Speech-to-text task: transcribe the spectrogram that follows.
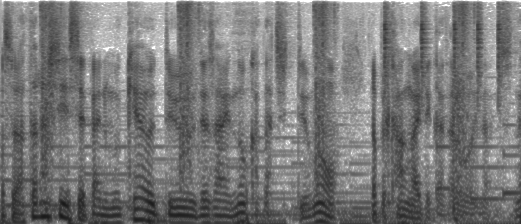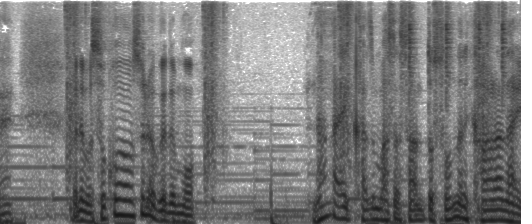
あ、そういう新しい世界に向き合うというデザインの形っていうのをやっぱり考えていかざるを得ないんですね。ま、でもそこはおそらくでも永井一正さんとそんなに変わらない、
